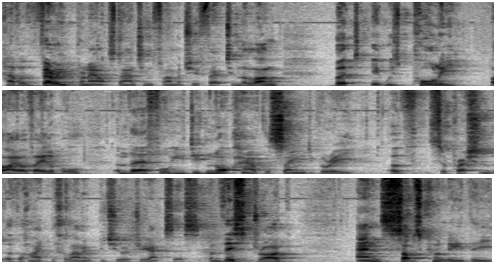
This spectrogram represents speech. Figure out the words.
have a very pronounced anti-inflammatory effect in the lung, but it was poorly bioavailable, and therefore you did not have the same degree of suppression of the hypothalamic pituitary axis. And this drug, and subsequently the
